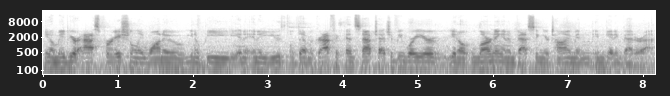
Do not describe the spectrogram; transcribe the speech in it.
you know maybe you're aspirationally want to you know be in a, in a youthful demographic, then Snapchat should be where you're you know learning and investing your time in, in getting better at.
